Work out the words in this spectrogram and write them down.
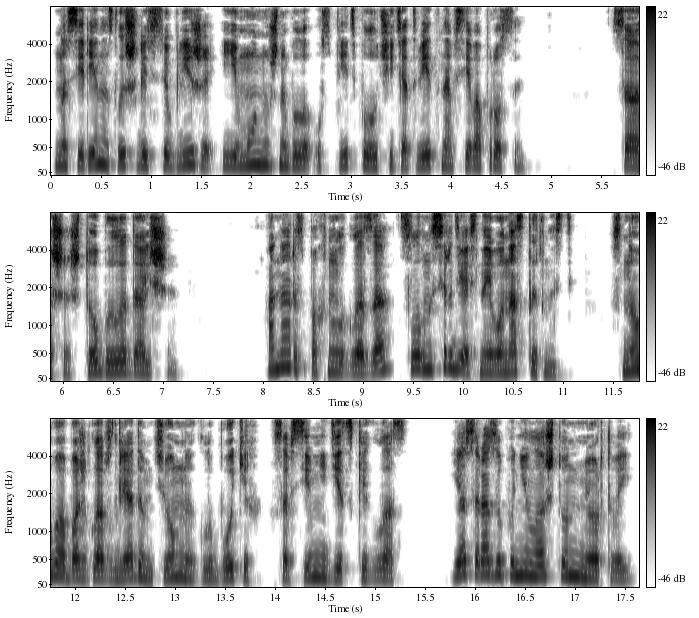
но сирены слышались все ближе, и ему нужно было успеть получить ответы на все вопросы. Саша, что было дальше? Она распахнула глаза, словно сердясь на его настырность. Снова обожгла взглядом темных, глубоких, совсем не детских глаз. Я сразу поняла, что он мертвый,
